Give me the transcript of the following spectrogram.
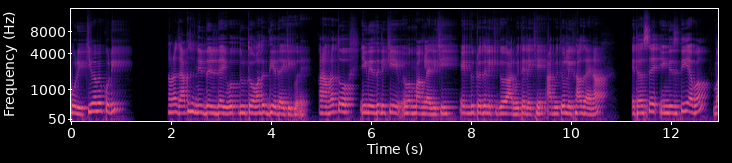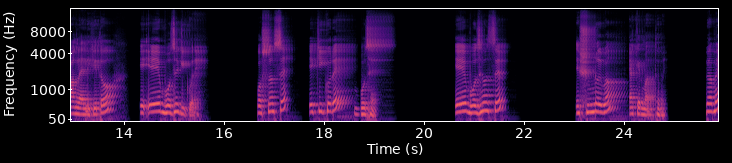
করি, কীভাবে করি? আমরা যা কিছু নির্দেশ দেয় ও দ্রুত আমাদের দিয়ে দেয় কি করে? কারণ আমরা তো ইংরেজিতে লিখি এবং বাংলায় লিখি। এই দুটোতে লিখি আরবিতে লেখে, আরবিতেও লেখাও যায় না। এটা হচ্ছে ইংরেজিতেই এবং বাংলায় লিখি। তো এ বোঝে কি করে? প্রশ্ন হচ্ছে, এ কি করে বোঝে? এ বোঝে হচ্ছে, এ শূন্য এবং একের মাধ্যমে। কীভাবে?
